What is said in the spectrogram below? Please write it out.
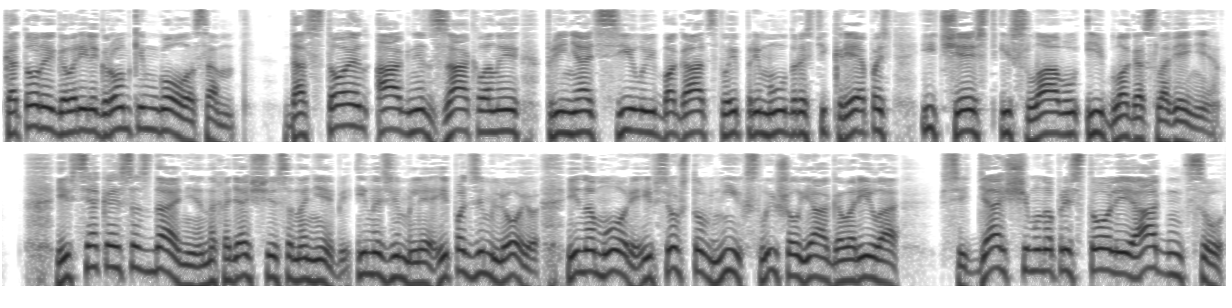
которые говорили громким голосом, «Достоин агнец закланы принять силу и богатство и премудрость и крепость и честь и славу и благословение». И всякое создание, находящееся на небе, и на земле, и под землею, и на море, и все, что в них, слышал я, говорила сидящему на престоле Агнцу,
